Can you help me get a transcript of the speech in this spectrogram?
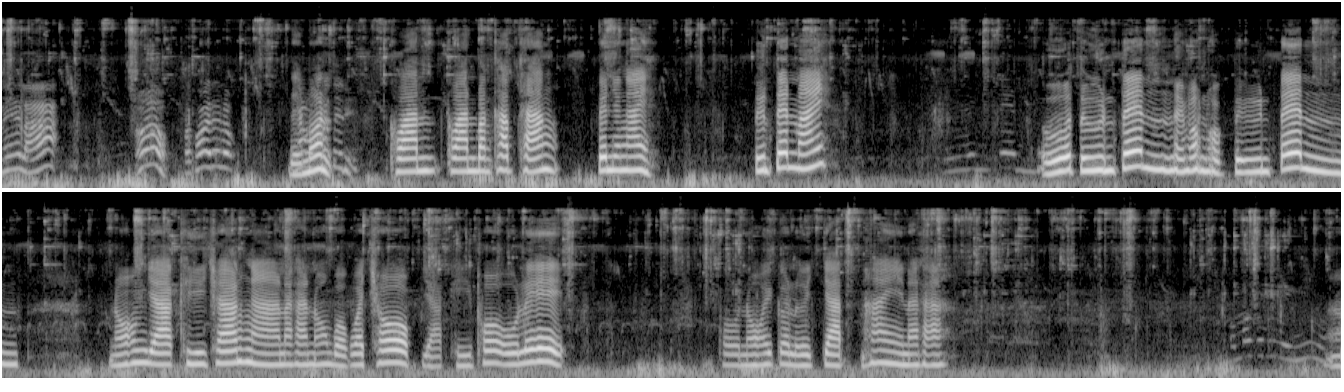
เนี่ยละเอ้าค่อยๆได้ลูกไดมอนด์ควานควานบังคับช้างเป็นยังไง ตื่นเต้นไหมเออตื่นเต้นไดมอนด์บอกตื่นเต้น น้องอยากขี่ช้างงานะคะ น้องบอกว่าชอบ อยากขี่พ่อโอเล่พ่อน้อยก็เลยจัดให้นะคะอ่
